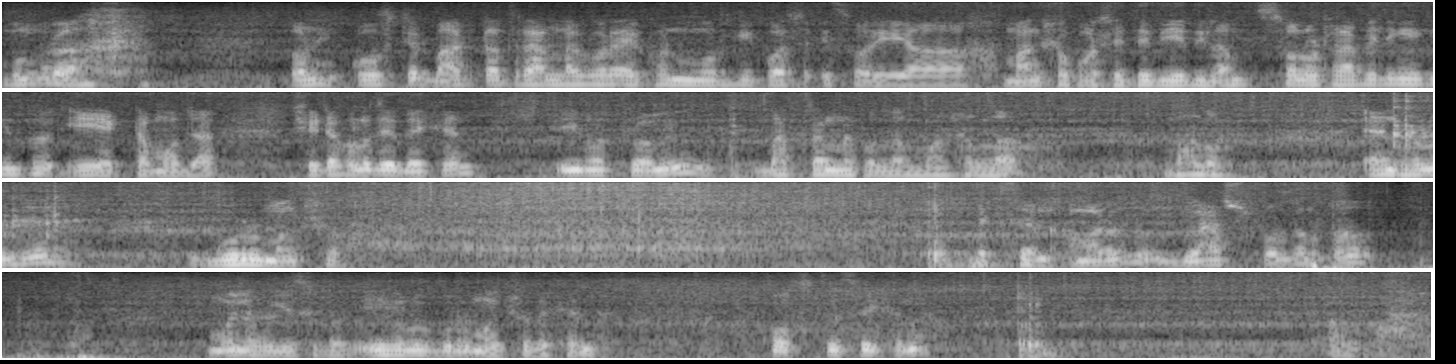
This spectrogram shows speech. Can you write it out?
বন্ধুরা, অনেক কষ্টে বাঘ টাত রান্না করে, এখন মুরগি কষা সরি মাংস কষাইতে দিয়ে দিলাম। সোলো ট্রাভেলিংয়ে কিন্তু এই একটা মজা। সেটা হলো যে দেখেন, এইমাত্র আমি ভাত রান্না করলাম মাসাল্লাহ ভালো। অ্যান্ড হলো যে গরুর মাংস। দেখছেন, আমার গ্লাস পর্যন্ত ময়লা হয়ে গেছিল। এই হলো গরুর মাংস, দেখেন। কষতেছে এখানে। আল্লাহ।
